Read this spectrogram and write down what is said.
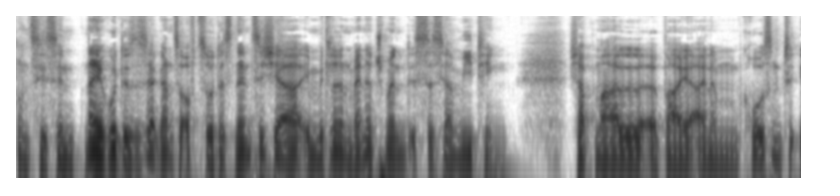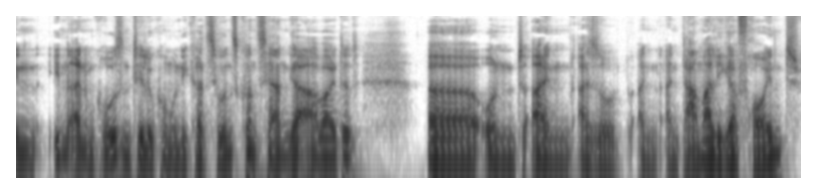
Und sie sind, naja gut, das ist ja ganz oft so, das nennt sich ja im mittleren Management ist es ja Meeting. Ich habe mal äh, bei einem großen, in, in einem großen Telekommunikationskonzern gearbeitet äh, und ein, also ein, ein damaliger Freund,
